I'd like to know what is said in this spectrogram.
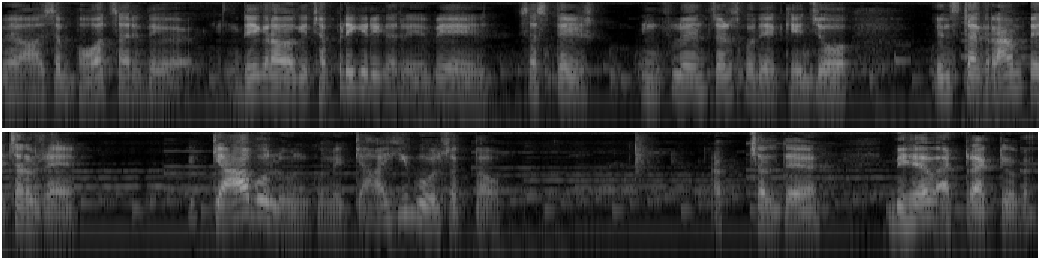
मैं बहुत सारे दे, देख रहा हूँ कि छपरी गिरी कर रहे हैं सस्ते इन्फ्लुएंसर्स को देख के जो इंस्टाग्राम पे चल रहे हैं क्या बोलूँ उनको मैं क्या ही बोल सकता हूँ। अब चलते हैं। बिहेव अट्रैक्टिव में।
